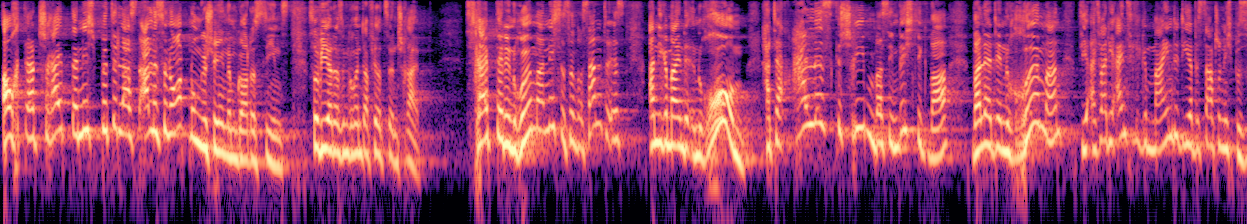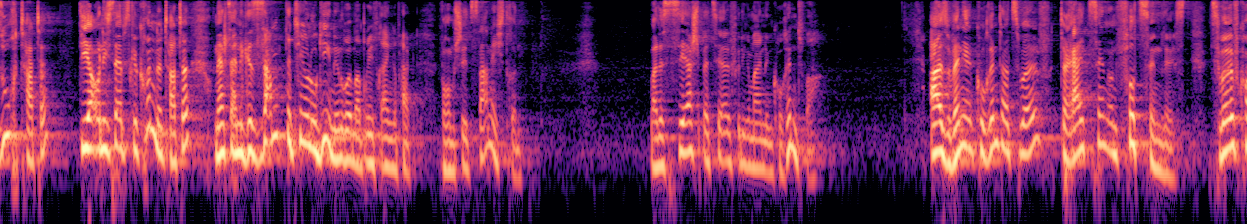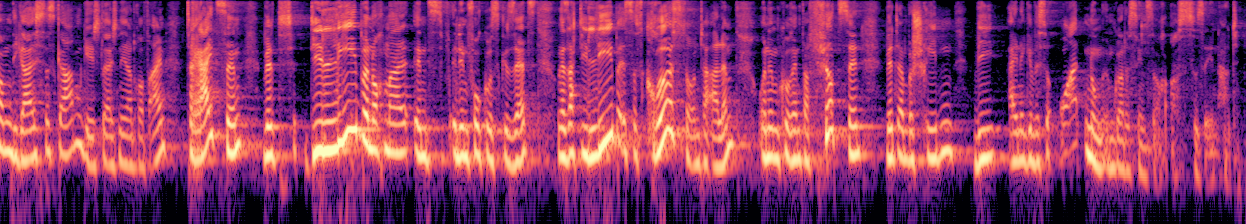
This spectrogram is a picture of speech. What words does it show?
Auch da schreibt er nicht, bitte lasst alles in Ordnung geschehen im Gottesdienst, so wie er das in Korinther 14 schreibt. Schreibt er den Römern nicht. Das Interessante ist, an die Gemeinde in Rom hat er alles geschrieben, was ihm wichtig war, weil er den Römern, die, es war die einzige Gemeinde, die er bis dato nicht besucht hatte, die er auch nicht selbst gegründet hatte, und er hat seine gesamte Theologie in den Römerbrief reingepackt. Warum steht es da nicht drin? Weil es sehr speziell für die Gemeinde in Korinth war. Also, wenn ihr Korinther 12, 13 und 14 lest, 12 kommen die Geistesgaben, gehe ich gleich näher drauf ein. 13 wird die Liebe nochmal in den Fokus gesetzt. Und er sagt, die Liebe ist das Größte unter allem. Und im Korinther 14 wird dann beschrieben, wie eine gewisse Ordnung im Gottesdienst auch auszusehen hat.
